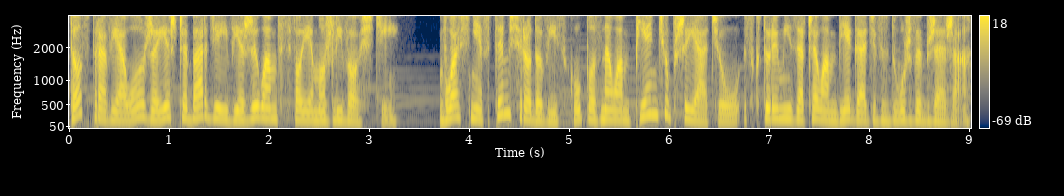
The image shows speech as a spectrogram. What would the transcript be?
To sprawiało, że jeszcze bardziej wierzyłam w swoje możliwości. Właśnie w tym środowisku poznałam pięciu przyjaciół, z którymi zaczęłam biegać wzdłuż wybrzeża.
